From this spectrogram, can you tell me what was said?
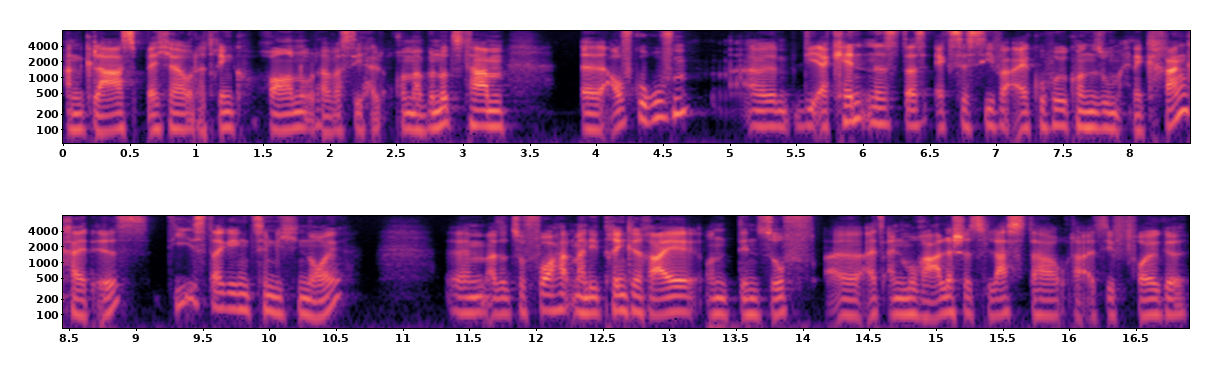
an Glas, Becher oder Trinkhorn oder was sie halt auch immer benutzt haben, äh, aufgerufen. Äh, die Erkenntnis, dass exzessiver Alkoholkonsum eine Krankheit ist, die ist dagegen ziemlich neu. Ähm, also zuvor hat man die Trinkerei und den Suff äh, als ein moralisches Laster oder als die Folge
